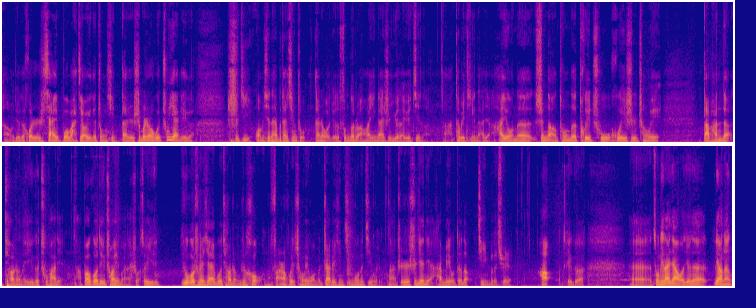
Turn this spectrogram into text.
啊！我觉得或者是下一波吧，交易的重心，但是什么时候会出现这个？时机我们现在还不太清楚，但是我觉得风格转换应该是越来越近了啊！特别提醒大家，还有呢，深港通的推出会是成为大盘的调整的一个出发点啊，包括对于创业板来说，所以如果出现下一波调整之后，反而会成为我们战略性进攻的机会啊，只是时间点还没有得到进一步的确认。好，这个呃，总体来讲，我觉得量能、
